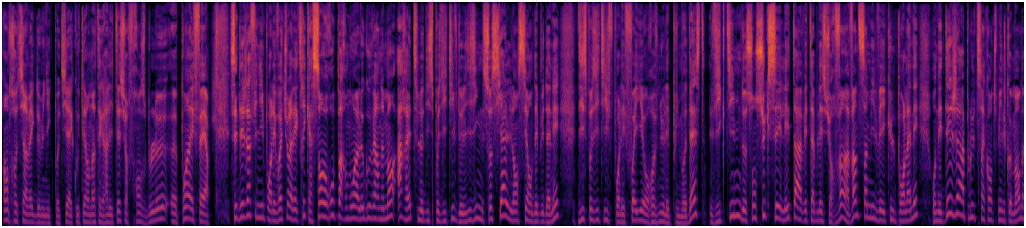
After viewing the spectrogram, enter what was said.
Entretien avec Dominique Potier à écouter en intégralité sur francebleu.fr. C'est déjà fini pour les voitures électriques à 100 euros par mois. Le gouvernement arrête le dispositif de leasing social lancé en début d'année. Dispositif pour les foyers aux revenus les plus modestes. Victime de son succès, l'État avait tablé sur 20 à 25 000 véhicules pour l'année. On est déjà à plus de 50 000 commandes,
